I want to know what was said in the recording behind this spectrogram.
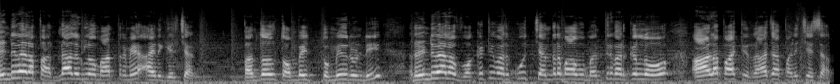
రెండు వేల పద్నాలుగులో మాత్రమే ఆయన గెలిచాడు. పంతొమ్మిది వందల తొంభై తొమ్మిది నుండి రెండు వేల ఒకటి వరకు చంద్రబాబు మంత్రివర్గంలో ఆళ్ళపాటి రాజా పనిచేశారు.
